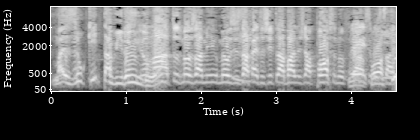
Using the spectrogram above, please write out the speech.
Mas o que tá virando? Eu mato os meus amigos, meus desafetos de trabalho, já posto no Já Face, no Instagram,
